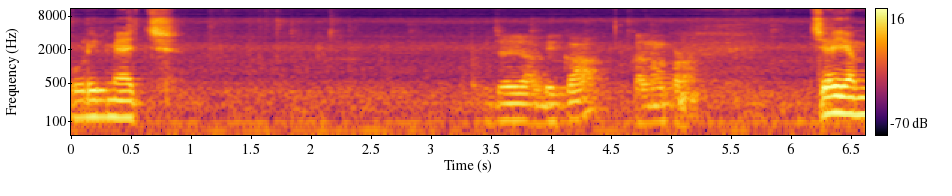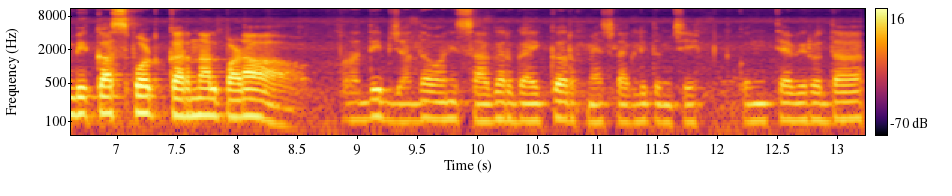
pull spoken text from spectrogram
पुढील मॅच जय अंबिका कर्नालपाडा जय अंबिका स्पोर्ट कर्नालपाडा प्रदीप जाधव आणि सागर गायकर मॅच लागली तुमची. कोणत्या विरोधात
